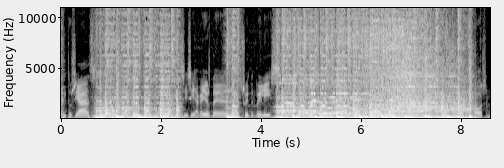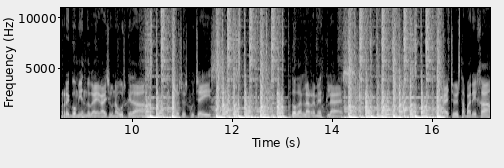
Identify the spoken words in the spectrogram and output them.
Enthusiast. Sí, sí, aquellos del Sweet Release. Os recomiendo que hagáis una búsqueda y os escuchéis todas las remezclas que ha hecho esta pareja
